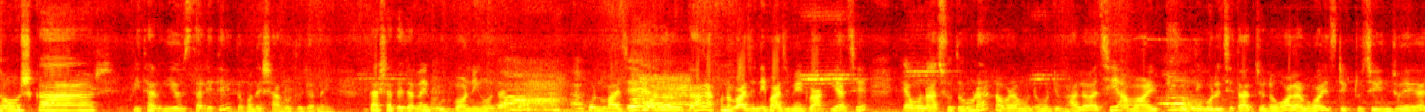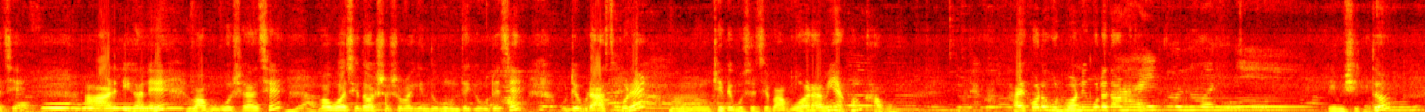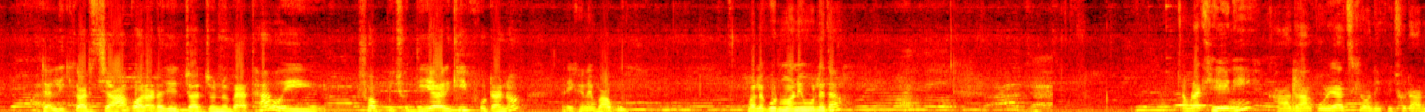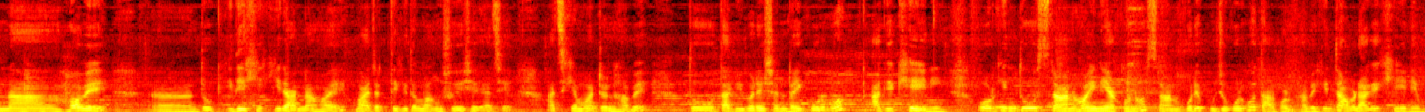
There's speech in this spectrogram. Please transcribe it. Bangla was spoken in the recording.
নমস্কার পিঠার গৃহস্থালিতে তোমাদের স্বাগত জানাই। তার সাথে জানাই গুড মর্নিংও দেখো এখন বাজে এগারোটা এখনও বাজেনি পাঁচ মিনিট বাকি আছে। কেমন আছো তোমরা? আমরা মোটামুটি ভালো আছি। আমার একটু সর্দি করেছে তার জন্য গলার ভয়েসটা একটু চেঞ্জ হয়ে গেছে। আর এখানে বাবু বসে আছে। বাবু আজকে দশটার সময় কিন্তু ঘুম থেকে উঠেছে উঠে ব্রাশ করে খেতে বসেছে। বাবু আর আমি এখন খাব। হাই করো গুড মর্নিং বলে দাও হাই গুড মর্নিং ডিম সিদ্ধ এটা লিকার চা, গলাটা যে যার জন্য ব্যথা, ওই সব কিছু দিয়ে আর কি ফোটানো। আর এখানে বাবু। বলে, গুড মর্নিং বলে দাও। আমরা খেয়ে নিই। খাওয়া দাওয়া করে আজকে অনেক কিছু রান্না হবে। তো কি দেখি, কি রান্না হয়। বাজার থেকে তো মাংস এসে গেছে। আজকে মাটন হবে। তো তার প্রিপারেশনটাই করব। আগে খেয়ে নিই। ওর কিন্তু স্নান হয়নি এখনও স্নান করে পুজো করব, তারপর খাবে। কিন্তু আমরা আগে খেয়ে নেব।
